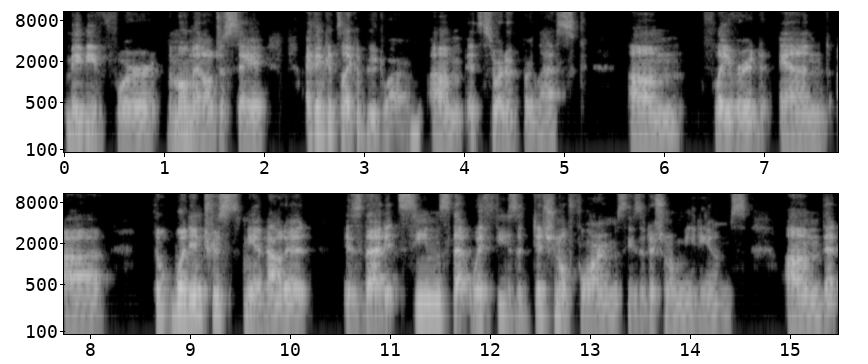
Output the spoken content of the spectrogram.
maybe for the moment, I'll just say, I think it's like a boudoir. Um, it's sort of burlesque um, flavored. And uh, the, what interests me about it is that it seems that with these additional forms, these additional mediums um, that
